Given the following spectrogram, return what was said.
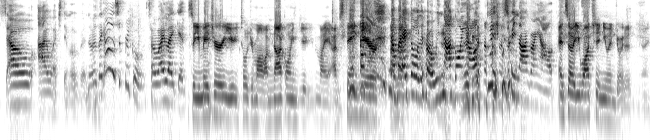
So I watched the movie and I was like, oh, super cool. So I like it. So you made sure you, you told your mom, "I'm not going. To, my I'm staying here." no, I'm but not-" I told her, we're not going out. Please, we're not going out. And so you watched it and you enjoyed it. right?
